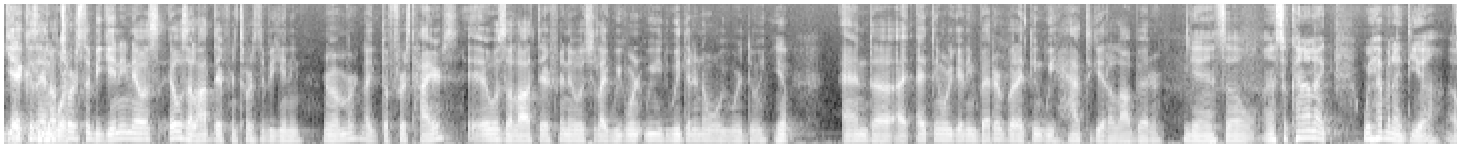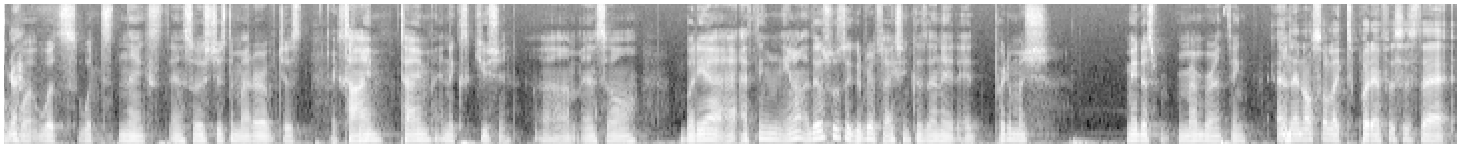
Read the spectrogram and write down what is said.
Yeah, because in I know work. towards the beginning it was it was a lot different towards the beginning. Remember, like the first hires, it was a lot different. It was like we weren't we, we didn't know what we were doing. Yep. And uh, I I think we're getting better, but I think we have to get a lot better. Yeah, so and so kind of like we have an idea of Yeah. what what's what's next, and so it's just a matter of just Execute. time, time, and execution. Um, and so, but yeah, I, I think you know this was a good reflection because then it, it pretty much made us remember and think. And then also like to put emphasis that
